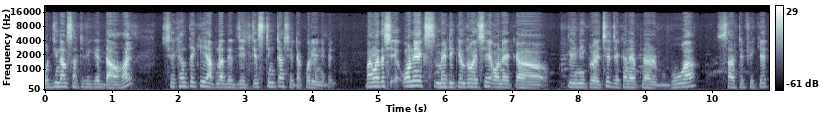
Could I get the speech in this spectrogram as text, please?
অরিজিনাল সার্টিফিকেট দেওয়া হয়, সেখান থেকেই আপনাদের যে টেস্টিংটা সেটা করিয়ে নেবেন। বাংলাদেশে অনেক মেডিকেল রয়েছে, অনেক ক্লিনিক রয়েছে, যেখানে আপনার বুয়া সার্টিফিকেট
